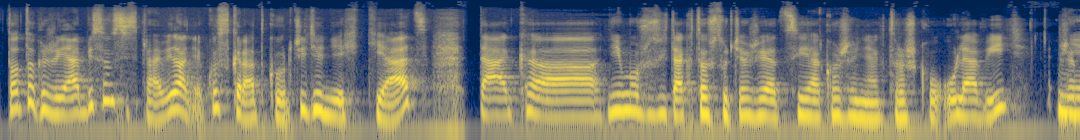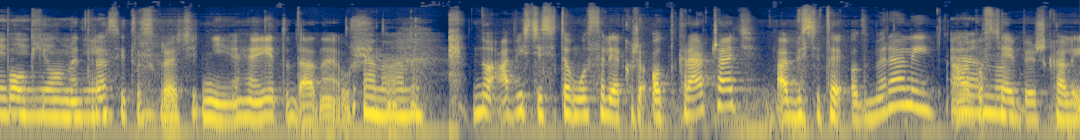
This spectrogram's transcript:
toto, že ja by som si spravila nejakú skratku, určite nechtiac, tak uh, nemôžu si takto súťažiaci akože nejak trošku uľaviť že nie, pol nie, kilometra nie, nie. si to skrátiť? Nie, hej, je to dané už. Áno, áno. No a vy ste si to museli akože odkráčať, aby ste to aj odmerali? Alebo áno. ste aj bežkali?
